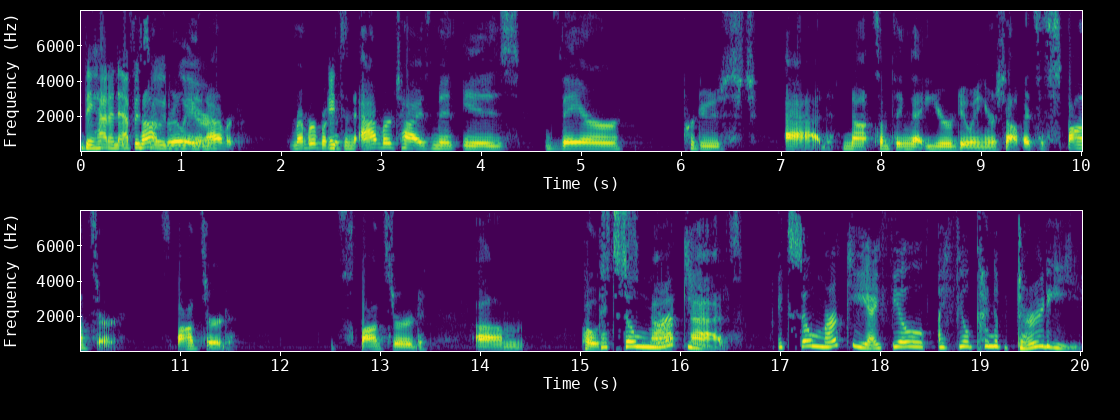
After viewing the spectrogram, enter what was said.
They had an It's episode not really where an advertisement. Remember, because an advertisement is their produced ad, not something that you're doing yourself. It's a sponsor, sponsored. It's sponsored um, posts, That's so murky. ads. it's so murky. I feel I feel kind of dirty.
